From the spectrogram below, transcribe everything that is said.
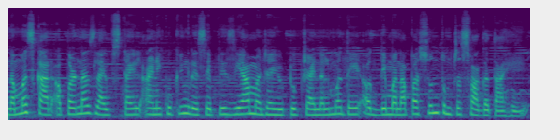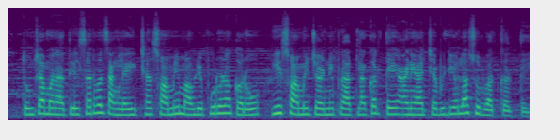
नमस्कार अपर्णाज लाईफस्टाईल आणि कुकिंग रेसिपीज या माझ्या यूट्यूब चॅनलमध्ये अगदी मनापासून तुमचं स्वागत आहे. तुमच्या मनातील सर्व चांगल्या इच्छा स्वामी माऊली पूर्ण करो ही स्वामी चरणी प्रार्थना करते आणि आजच्या व्हिडिओला सुरुवात करते.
